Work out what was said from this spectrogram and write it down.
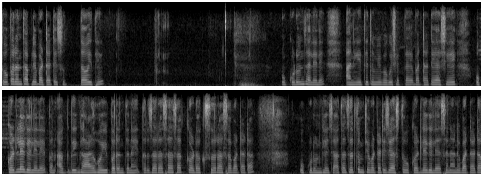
तोपर्यंत आपले बटाटेसुद्धा इथे उकडून झालेले आणि इथे तुम्ही बघू शकताय बटाटे असे उकडले गेलेले पण अगदी गाळ होईपर्यंत नाही तर जरासा असा कडकसर असा बटाटा उकडून घ्यायचा. आता जर तुमचे बटाटे जास्त उकडले गेले असेल आणि बटाटा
